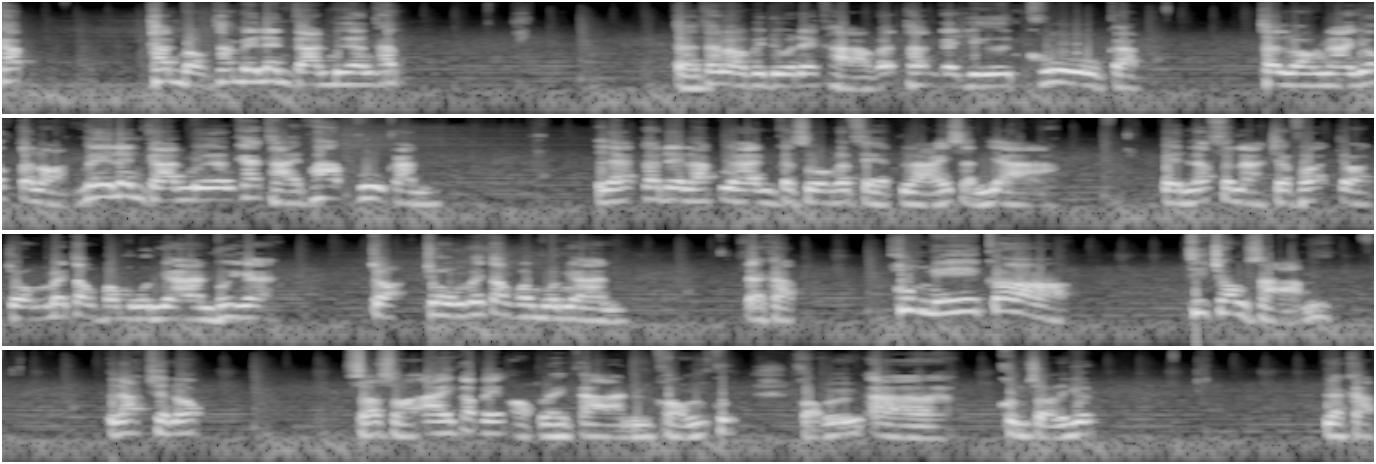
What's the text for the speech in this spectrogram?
ครับ ท่านบอกท่านไม่เล่นการเมืองครับ แต่ถ้าเราไปดูในข่าวก็ท่านก็ยืนคู่กับ ท่านรองนายกตลอดไม่เล่นการเมืองแค่ถ่ายภาพคู่กัน และก็ได้รับงานกระทรวงเกษตรหลายสัญญา เป็นลักษณะเฉพาะเจาะจงไม่ต้องประมูลงานพวกนี้เจาะจงไม่ต้องประมูลงานนะครับพรุ่งนี้ก็ที่ช่องสามลักษณกสสไอก็ไปออกรายการของของอคุณสรยุทธ์นะครับ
